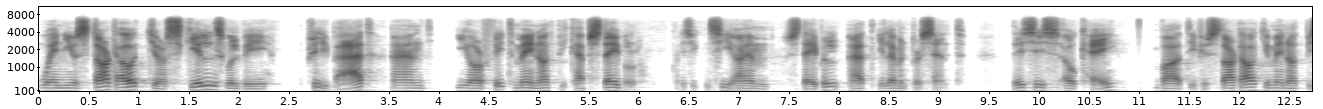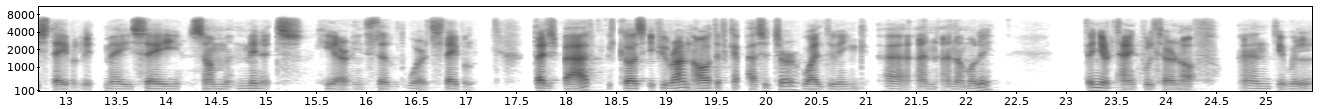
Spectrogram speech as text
When you start out, your skills will be pretty bad and your fit may not be cap stable. As you can see, I am stable at 11%. This is okay, but if you start out, you may not be stable. It may say some minutes here instead of the word stable. That is bad because if you run out of capacitor while doing uh, an anomaly, then your tank will turn off and you will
